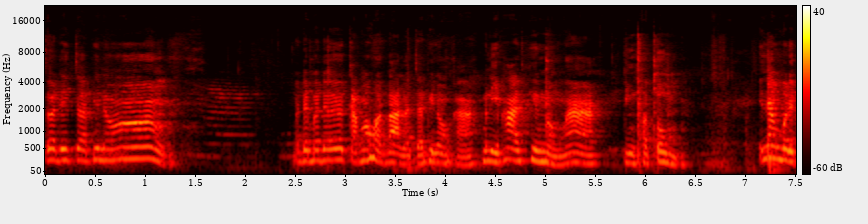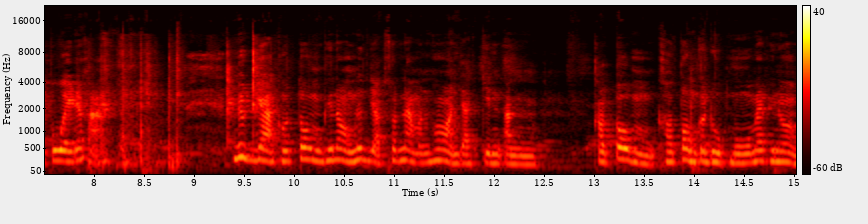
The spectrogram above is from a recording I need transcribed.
สวัสดีจ้าพี่น้อง มาเด้อมาเด้อกลับมาหอดบ้านแล้วจ้าพี่น้องค่ะมันนี่พาเพียงหนองมากินข้าวต้มอีนางบริป่วยด้อค่ะ นึกอยากข้าวต้ม พี่น้อง นึกอยากสดน้ำมันห่อนอยากกินอันข้าวต้มข้าวต้มกระดูกหมูแม่พี่น้อง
